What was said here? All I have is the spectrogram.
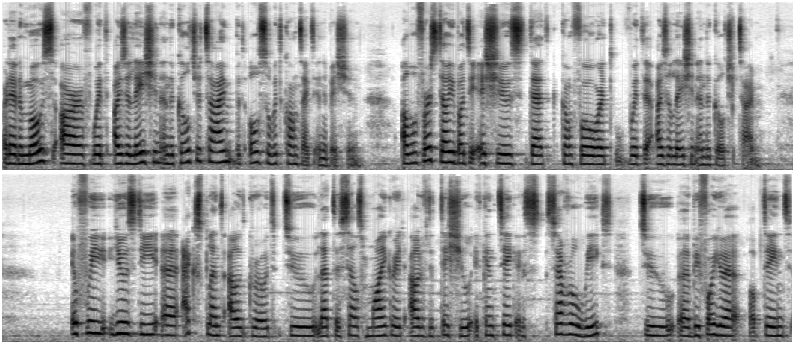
are there the most are with isolation and the culture time, but also with contact inhibition. I will first tell you about the issues that come forward with the isolation and the culture time. If we use the uh, explant outgrowth to let the cells migrate out of the tissue, it can take several weeks to, uh, before you have obtained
